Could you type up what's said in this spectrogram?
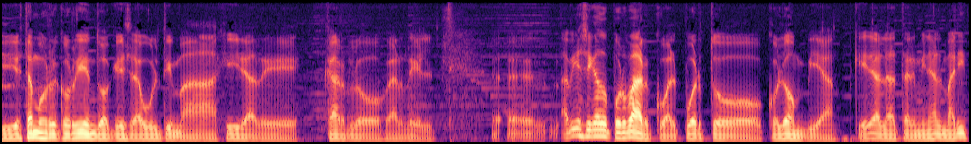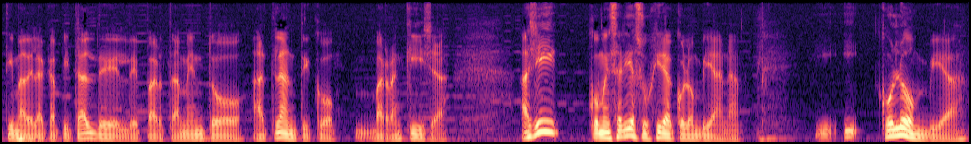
Y estamos recorriendo aquella última gira de Carlos Gardel. Eh, había llegado por barco al puerto Colombia, que era la terminal marítima de la capital del departamento Atlántico, Barranquilla. Allí comenzaría su gira colombiana. Y, y Colombia,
